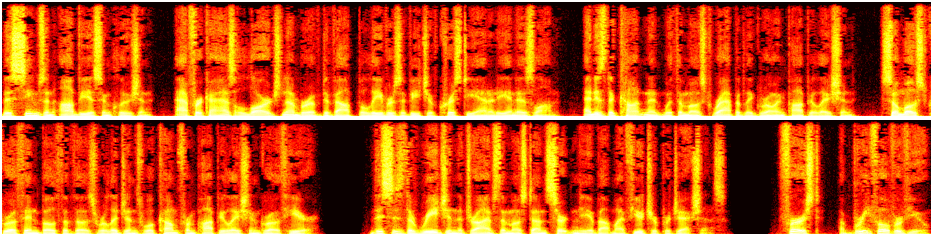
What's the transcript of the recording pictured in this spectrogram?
This seems an obvious inclusion. Africa has a large number of devout believers of each of Christianity and Islam, and is the continent with the most rapidly growing population, so most growth in both of those religions will come from population growth here. This is the region that drives the most uncertainty about my future projections. First, a brief overview,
